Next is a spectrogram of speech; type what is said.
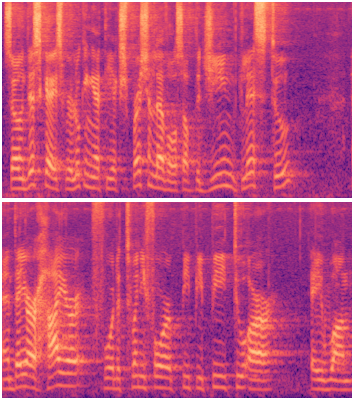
So in this case, we're looking at the expression levels of the gene GLIS2, and they are higher for the 24 PPP2R A1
